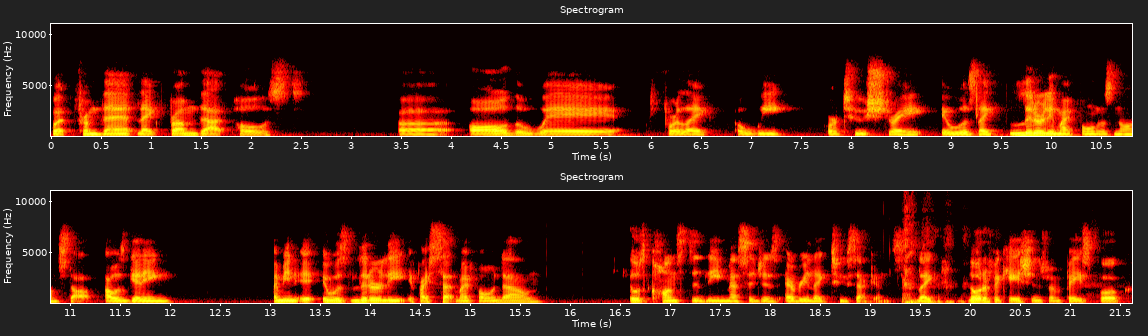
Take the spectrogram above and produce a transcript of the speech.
but from that, like from that post, uh, all the way for like a week or two straight, it was like literally my phone was nonstop. I was getting, I mean, it, it was literally if I set my phone down, it was constantly messages every like two seconds, like notifications from Facebook,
